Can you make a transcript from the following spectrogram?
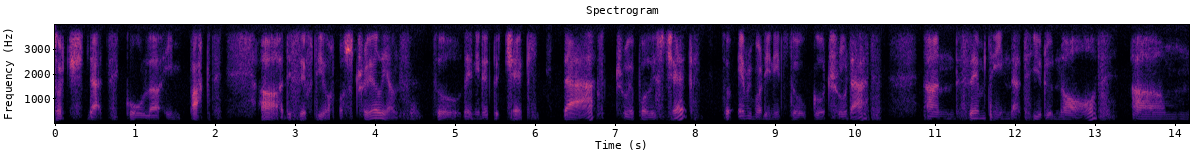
such that could uh, impact uh, the safety of Australians. So they needed to check that through a police check. So everybody needs to go through that. And the same thing that you do not, um,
